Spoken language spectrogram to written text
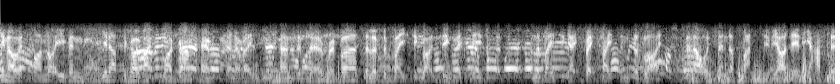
you know, if I'm not even you'd have to go back to my grandparents' generation in terms of the reversal of the basic like dignities and the, and the basic expectations of life that that would send us back to the idea that you have to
